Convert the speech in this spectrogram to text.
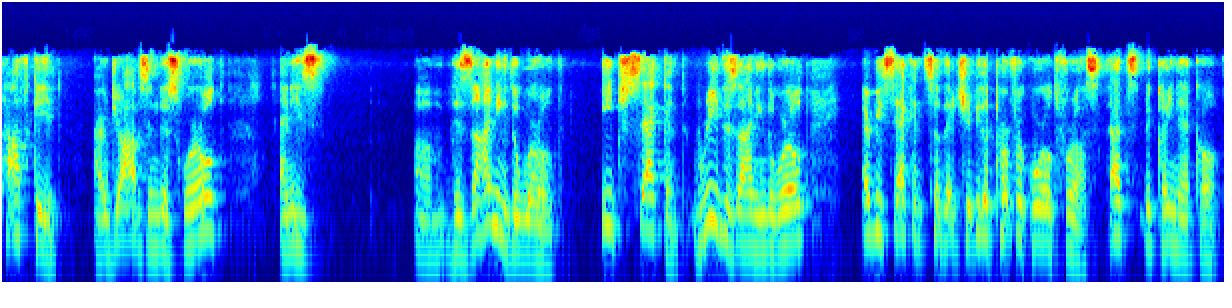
tafkid, our jobs in this world, and he's um, designing the world each second, redesigning the world every second so that it should be the perfect world for us. That's the Koine Hakol.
